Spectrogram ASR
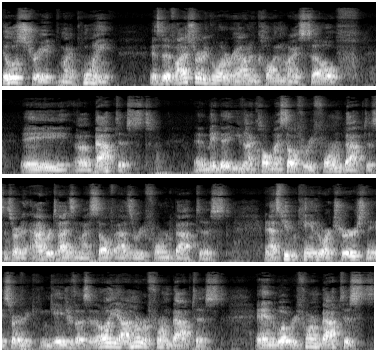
illustrate my point is that if I started going around and calling myself a, a Baptist, and maybe even I called myself a Reformed Baptist and started advertising myself as a Reformed Baptist, and as people came to our church and they started to engage with us, and, oh yeah, I'm a Reformed Baptist. And what Reformed Baptists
